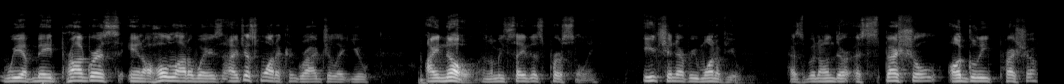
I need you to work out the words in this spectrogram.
we have made progress in a whole lot of ways. I just want to congratulate you. I know, and let me say this personally, each and every one of you has been under a special, ugly pressure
